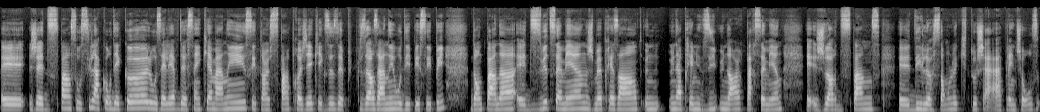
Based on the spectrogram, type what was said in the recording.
je dispense aussi la cour d'école aux élèves de cinquième année. C'est un super projet qui existe depuis plusieurs années au DPCP. Donc, pendant 18 semaines, je me présente une, une après-midi, une heure par semaine. je leur dispense des leçons là, qui touchent à, plein de choses.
